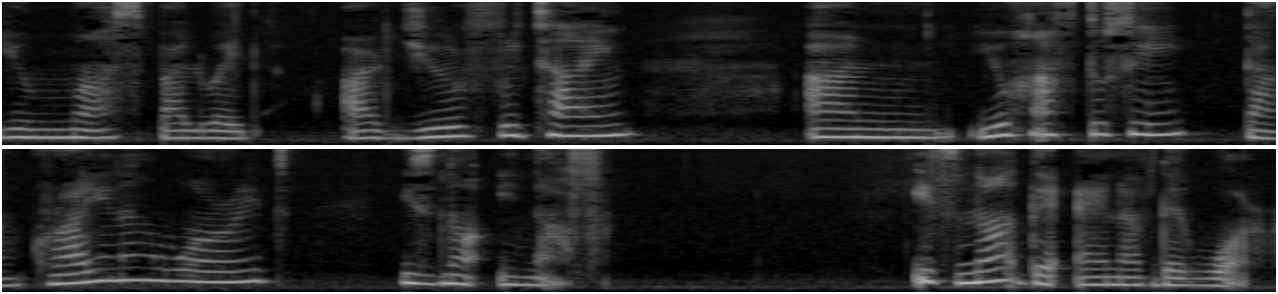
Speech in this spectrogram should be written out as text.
you must evaluate are your free time and you have to see that crying and worried is not enough. It's not the end of the war.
